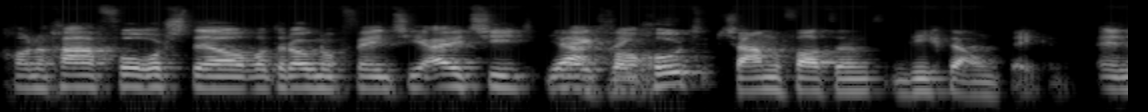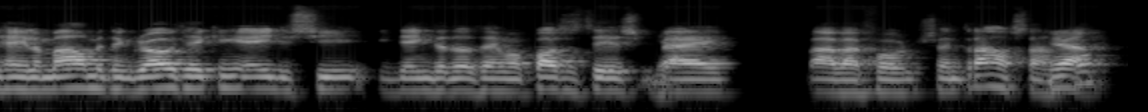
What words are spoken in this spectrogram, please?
gewoon een gaaf voorstel, wat er ook nog fancy uitziet. Ja, werkt gewoon goed. Samenvattend, digitaal ondertekenen. En helemaal met een growth hacking agency. Ik denk dat dat helemaal passend is ja. bij waar wij voor centraal staan. Ja, toch?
